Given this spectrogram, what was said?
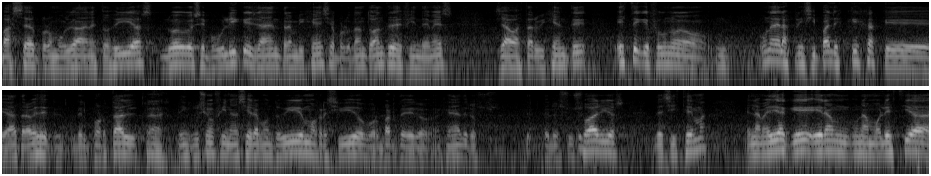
va a ser promulgada en estos días, luego que se publique ya entra en vigencia, por lo tanto antes de fin de mes ya va a estar vigente. Este que fue uno, una de las principales quejas que a través de, del portal claro. de inclusión financiera.vive hemos recibido por parte de lo, en general de los, de, de los, usuarios del sistema, en la medida que era un, una molestia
